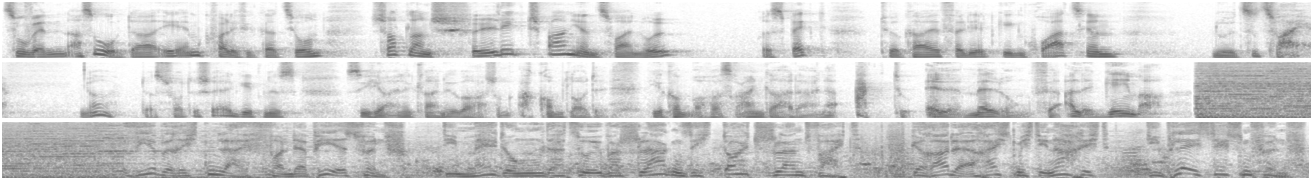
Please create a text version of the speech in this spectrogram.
zuwenden, ach so, da EM-Qualifikation. Schottland schlägt Spanien 2-0. Respekt. Türkei verliert gegen Kroatien 0 zu 2. Ja, das schottische Ergebnis sicher eine kleine Überraschung. Ach kommt Leute, hier kommt noch was rein gerade. Eine aktuelle Meldung für alle Gamer. Wir berichten live von der PS5. Die Meldungen dazu überschlagen sich deutschlandweit. Gerade erreicht mich die Nachricht, die PlayStation 5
